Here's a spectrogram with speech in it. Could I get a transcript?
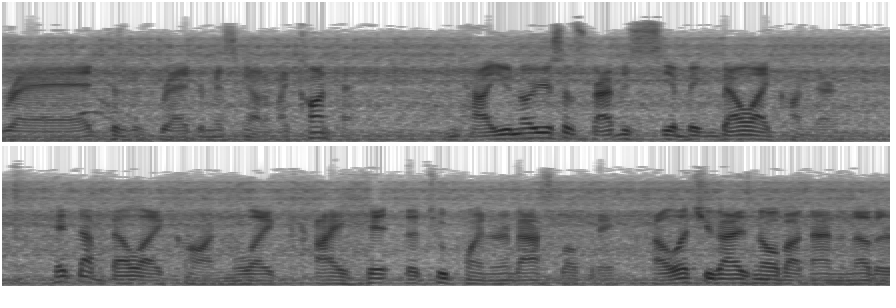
red, because if it's red, you're missing out on my content. And how you know you're subscribed is to see a big bell icon there. Hit that bell icon like I hit the two-pointer in basketball today. I'll let you guys know about that in another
